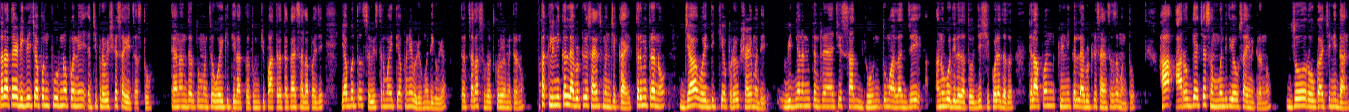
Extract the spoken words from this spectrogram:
तर आता या डिग्रीची आपण पूर्णपणे याची प्रवेश कसा घ्यायचा असतो? त्यानंतर तुमचं वय किती लागतं? तुमची पात्रता काय असायला पाहिजे? याबद्दल सविस्तर माहिती आपण या व्हिडिओमध्ये घेऊया. तर चला सुरुवात करूया मित्रांनो. आता क्लिनिकल लॅबोरेटरी सायन्स म्हणजे काय? तर मित्रांनो ज्या वैद्यकीय प्रयोगशाळेमध्ये विज्ञान आणि तंत्रज्ञानाची साथ घेऊन तुम्हाला जे अनुभव दिला जातो जे शिकवलं जातं त्याला आपण क्लिनिकल लॅबोरेटरी सायन्स असं म्हणतो. हा आरोग्याच्या संबंधित व्यवसाय आहे मित्रांनो जो रोगाचे निदान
